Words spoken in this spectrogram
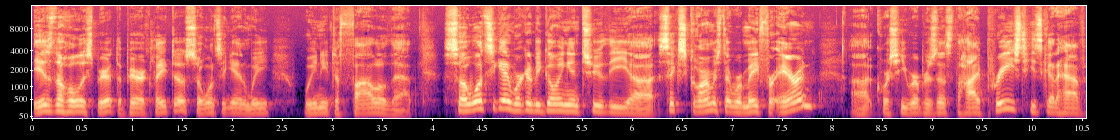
is the Holy Spirit, the Parakletos. So once again, we we need to follow that. So once again, we're going to be going into the uh, six garments that were made for Aaron. Uh, of course, he represents the high priest. He's going to have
